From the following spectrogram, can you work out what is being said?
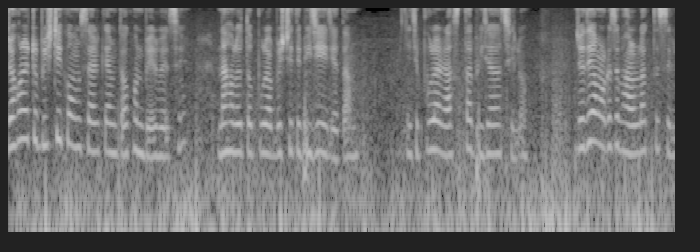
যখন একটু বৃষ্টি কমছে আর কি, আমি তখন বের হয়েছি। না হলে তো পুরো বৃষ্টিতে ভিজেই যেতাম। এই যে পুরো রাস্তা ভিজা ছিল। যদিও আমার কাছে ভালো লাগতেছিল।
